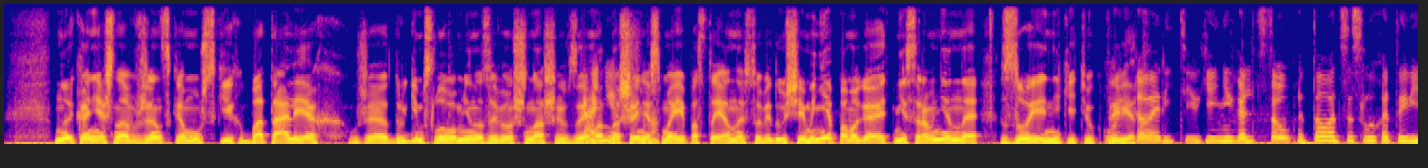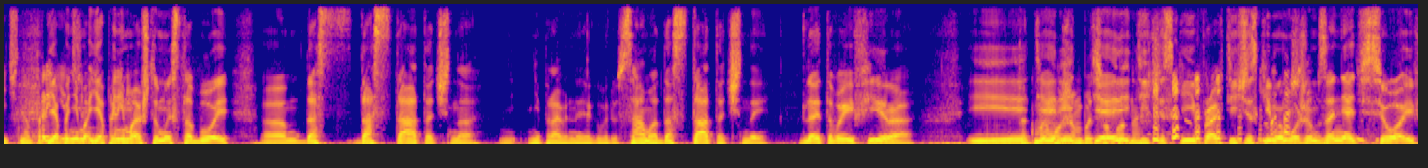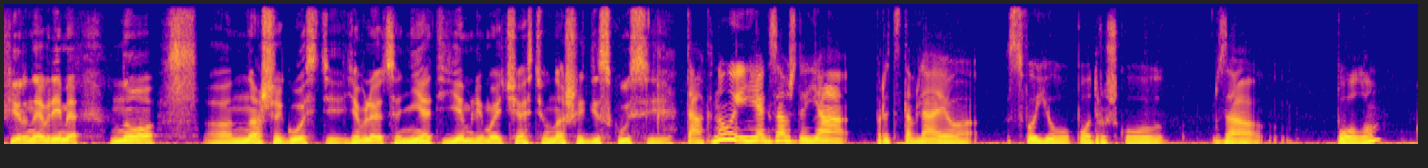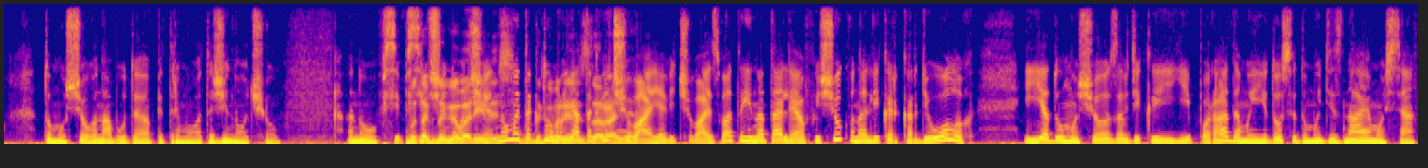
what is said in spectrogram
Ну и, конечно, в женско-мужских баталиях, уже другим словом не назовешь наши взаимоотношения конечно. с моей постоянной соведущей, мне помогает несравненная Зоя Никитюк. Привет. Ой, говорите, Евгений Гольцов, готова це слухати вічно. Привет, я, поним, я понимаю, что мы с тобой э, дос, достаточно, неправильно я говорю, самодостаточны для этого эфира – и так теори- можем быть теоретически и практически мы можем занять все эфирное время, но э, наши гости являются неотъемлемой частью нашей дискусії. Так, ну і як завжди, я представляю свою подружку за полом, тому що вона буде підтримувати жіночу. Ну, всі, всі Ви так жіночі. Ну, ми Ви так думаємо, я так зарані. відчуваю. Я відчуваю. Звати її Наталія Фищук, вона лікар-кардіолог. І я думаю, що завдяки її порадам і її досвіду ми дізнаємося,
